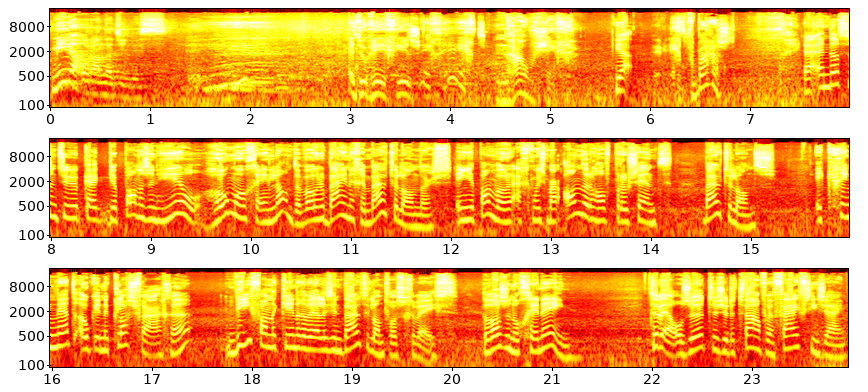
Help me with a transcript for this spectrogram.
Mina Orandagilis. En toen reageerden ze echt, echt, nou zeg. Ja. Echt verbaasd. Ja, en dat is natuurlijk, kijk, Japan is een heel homogeen land. Er wonen bijna geen buitenlanders. In Japan wonen eigenlijk maar anderhalf procent buitenlands. Ik ging net ook in de klas vragen wie van de kinderen wel eens in het buitenland was geweest. Er was er nog geen één. Terwijl ze tussen de 12 en 15 zijn.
